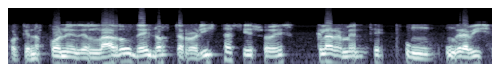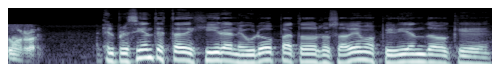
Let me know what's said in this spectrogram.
porque nos pone del lado de los terroristas y eso es claramente un, un gravísimo error. El presidente está de gira en Europa, todos lo sabemos, pidiendo que,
